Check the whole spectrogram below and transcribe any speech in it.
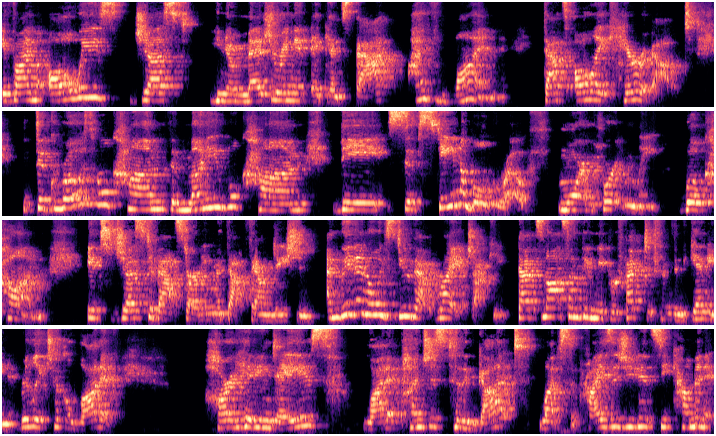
if I'm always just you know, measuring it against that, I've won. That's all I care about. The growth will come, the money will come, the sustainable growth, more importantly, will come. It's just about starting with that foundation. And we didn't always do that right, Jackie. That's not something we perfected from the beginning. It really took a lot of hard hitting days, a lot of punches to the gut, a lot of surprises you didn't see coming, and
